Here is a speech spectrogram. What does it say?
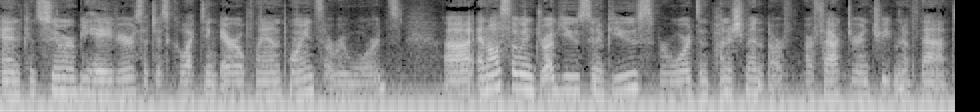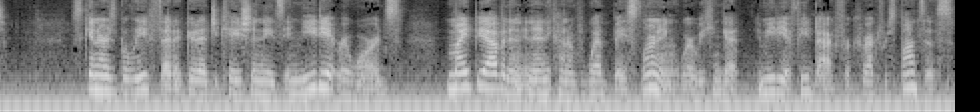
and consumer behavior such as collecting Aeroplan points or rewards. Uh, and also in drug use and abuse, rewards and punishment are, are factor in treatment of that. Skinner's belief that a good education needs immediate rewards might be evident in any kind of web-based learning where we can get immediate feedback for correct responses.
